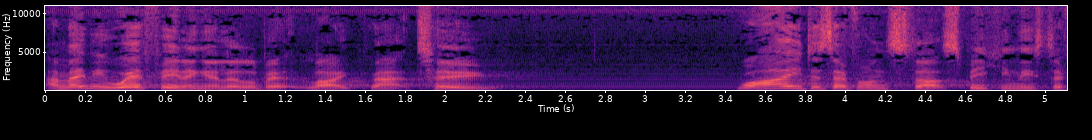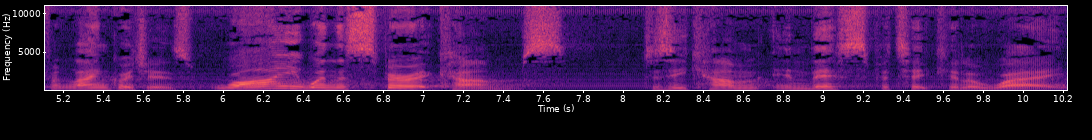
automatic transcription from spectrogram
And maybe we're feeling a little bit like that too. Why does everyone start speaking these different languages? Why, when the Spirit comes, does he come in this particular way?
